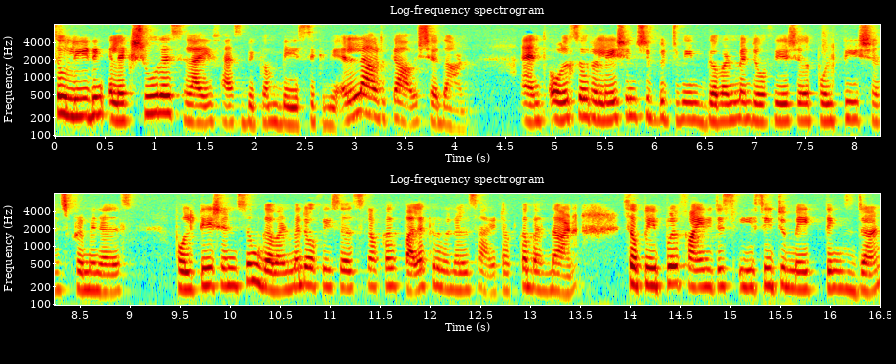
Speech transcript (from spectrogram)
So leading a luxurious life has become basically എല്ലാവർക്കും ആവശ്യതാണ്. And also relationship between government official politicians criminals പൊളിറ്റീഷ്യൻസും ഗവൺമെന്റ് ഓഫീസേഴ്സിനൊക്കെ പല ക്രിമിനൽസ് ആയിട്ടൊക്കെ ബന്ധമാണ് so people find it is easy to make things done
